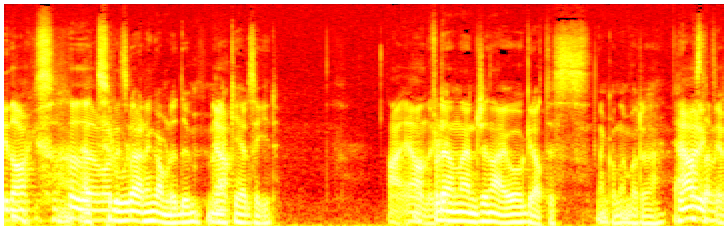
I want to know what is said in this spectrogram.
i dag. Så det Jeg var tror liksom- det er den gamle Doom, men jeg er ikke helt sikker. Nei, jeg aner For ikke. den engine er jo gratis. Den kan du bare Ja, Ja,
